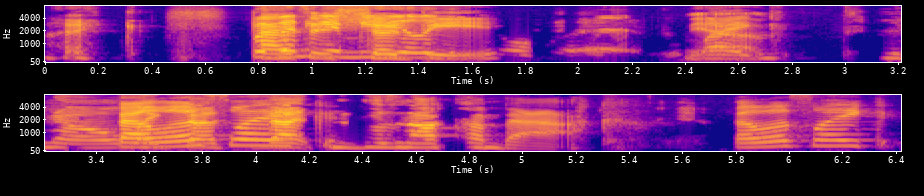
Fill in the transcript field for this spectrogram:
like, But as then he it should immediately be. gets over it. Yeah. Like You know, Bella's like, that, like- that does not come back. Bella's like,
